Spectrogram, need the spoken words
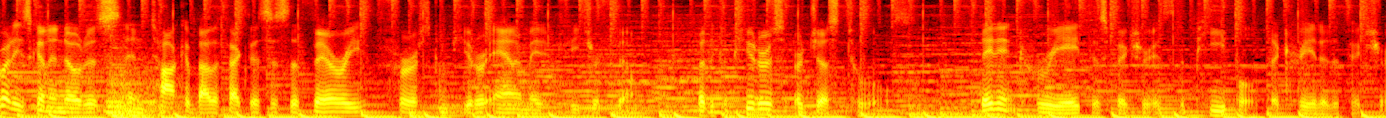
Everybody's going to notice and talk about the fact that this is the very first computer animated feature film. But the computers are just tools. They didn't create this picture, it's the people that created the picture.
